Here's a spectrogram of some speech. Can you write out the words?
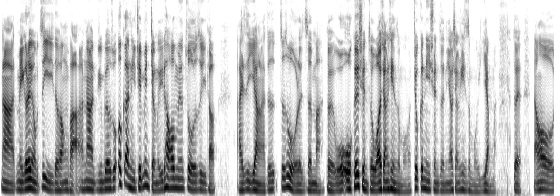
那每个人有自己的方法。那你比如说，哦，干你前面讲的一套，后面做的是一套。还是一样啊，就是这是我人生嘛，对我我可以选择我要相信什么，就跟你选择你要相信什么一样嘛，对，然后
